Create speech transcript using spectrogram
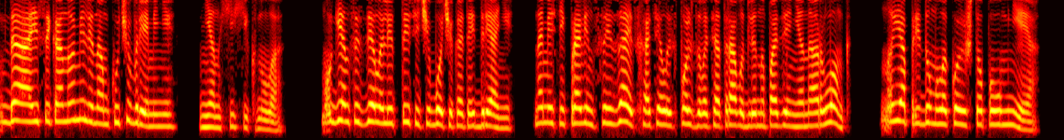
«Да, и сэкономили нам кучу времени», — Нян хихикнула. «Мугенцы сделали тысячи бочек этой дряни. Наместник провинции Заяц хотел использовать отраву для нападения на Орлонг, но я придумала кое-что поумнее.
